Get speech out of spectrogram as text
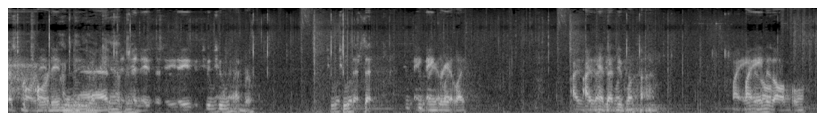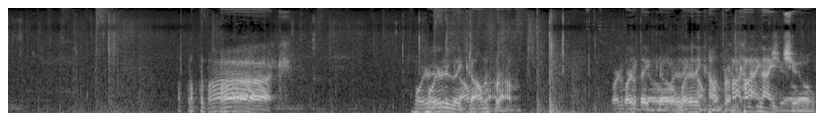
That's retarded and mad, and, and it's, it's too, too mad, bro. Too, too upset. Too angry, angry at life. I, I had that dude one time. My aim, My aim is awful. What the fuck? Where, Where do they come, from? from? Where do, Where do they, go? go? Where, Where do they come, from? from? Cotton Eye Joe.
